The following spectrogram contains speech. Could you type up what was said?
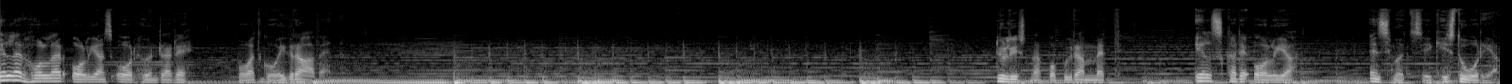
Eller håller oljans århundrade på att gå i graven? Du lyssnar på programmet Älskade olja, en smutsig historia.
